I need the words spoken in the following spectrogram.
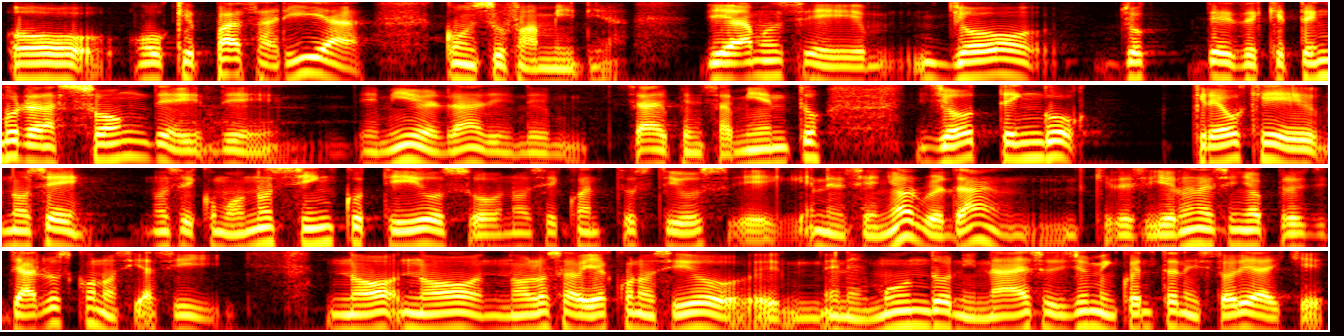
¿O, o qué pasaría con su familia? Digamos, eh, yo, yo desde que tengo razón de, de, de mí, ¿verdad? De, de- o sea, de pensamiento, yo tengo, creo que, no sé, no sé, como unos cinco tíos o no sé cuántos tíos eh, en el Señor, ¿verdad? Que recibieron al Señor, pero ya los conocí así. No, no, no los había conocido en, en el mundo ni nada de eso. Ellos me cuentan la historia de que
